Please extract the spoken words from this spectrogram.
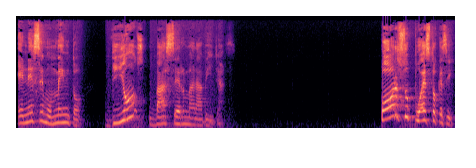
En ese momento, Dios va a hacer maravillas. Por supuesto que sí.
